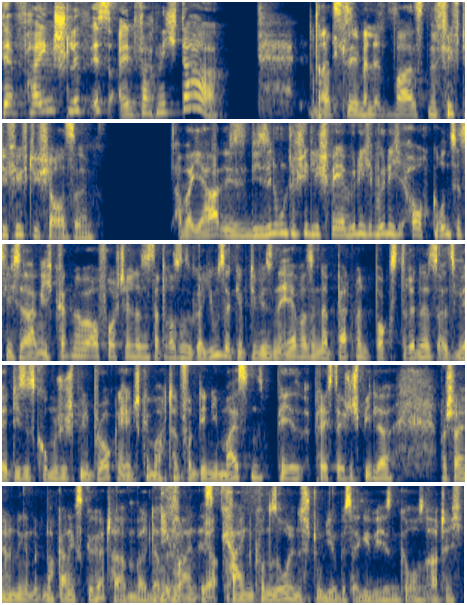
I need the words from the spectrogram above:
der Feinschliff ist einfach nicht da. Du Trotzdem war es eine 50-50-Chance. Aber ja, die, die sind unterschiedlich schwer, würde ich, würde ich auch grundsätzlich sagen. Ich könnte mir aber auch vorstellen, dass es da draußen sogar User gibt, die wissen eher, was in der Batman-Box drin ist, als wer dieses komische Spiel Broken Age gemacht hat, von denen die meisten PlayStation-Spieler wahrscheinlich noch, noch gar nichts gehört haben, weil Double Fine ist ja. kein Konsolenstudio bisher gewesen, großartig.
